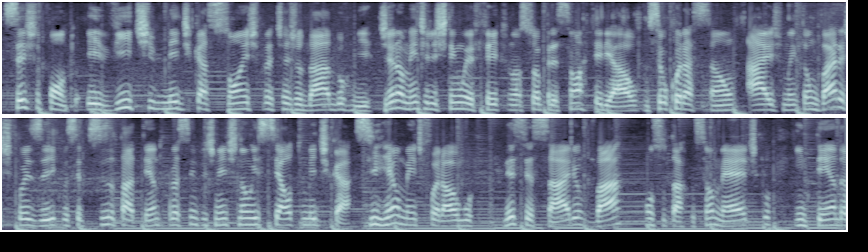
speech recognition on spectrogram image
Sexto ponto, evite medicações para te ajudar a dormir. Geralmente eles têm um efeito na sua pressão arterial, no seu coração, asma, então várias coisas aí que você precisa estar atento para simplesmente não ir se automedicar. Se realmente for algo necessário, vá consultar com o seu médico, entenda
